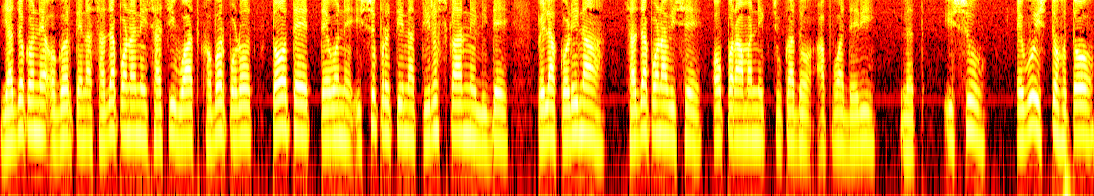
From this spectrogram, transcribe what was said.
યાજકોને અગર તેના સાજાપણાની સાચી વાત ખબર પડો તો તે તેઓને ઈસુ પ્રત્યેના તિરસ્કારને લીધે પેલા કડીના સાજાપણા વિશે અપ્રામાણિક ચુકાદો આપવા દેરી લત. ઈસુ એવો ઈચ્છતો હતો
